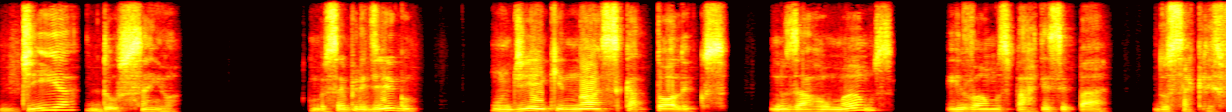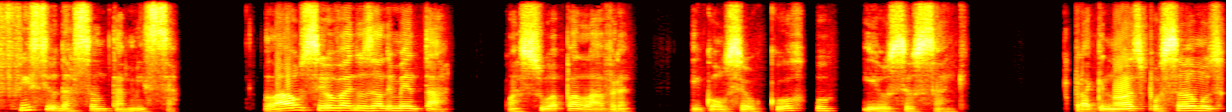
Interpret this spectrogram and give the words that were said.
Dia do Senhor. Como eu sempre digo, um dia em que nós católicos nos arrumamos e vamos participar do sacrifício da Santa Missa. Lá o Senhor vai nos alimentar com a Sua palavra e com o seu corpo e o seu sangue. Para que nós possamos,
